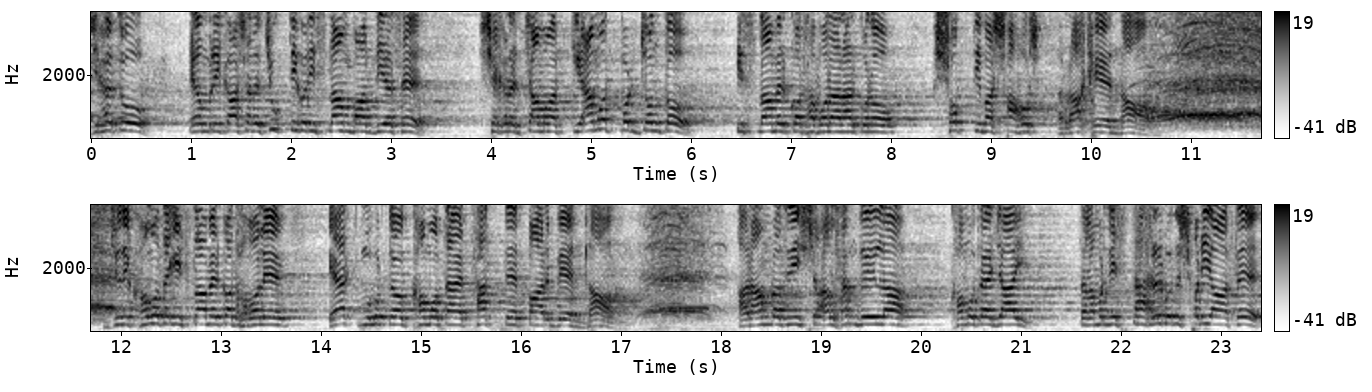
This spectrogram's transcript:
যেহেতু আমেরিকার সাথে চুক্তি করে ইসলাম বাদ দিয়েছে, সেখানে জামাত কিয়ামত পর্যন্ত ইসলামের কথা বলার আর কোনো শক্তি বা সাহস রাখে না। যদি ক্ষমতায় ইসলামের কথা বলে, এক মুহূর্ত ক্ষমতায় থাকতে পারবে না। আর আমরা যদি আলহামদুলিল্লাহ ক্ষমতায় যাই, তাহলে আমাদের ইস্তাহারের মধ্যে সরিয়া আছে।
